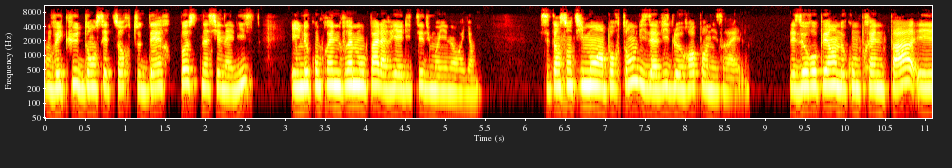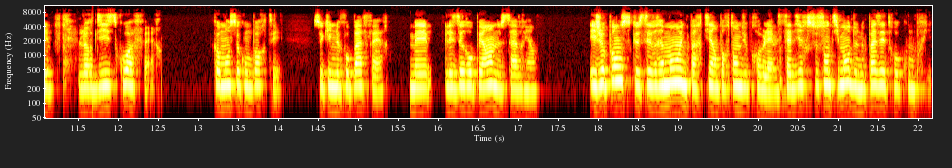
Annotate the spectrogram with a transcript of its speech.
ont vécu dans cette sorte d'ère post-nationaliste et ils ne comprennent vraiment pas la réalité du Moyen-Orient. C'est un sentiment important vis-à-vis -vis de l'Europe en Israël. Les Européens ne comprennent pas et leur disent quoi faire, comment se comporter, ce qu'il ne faut pas faire. Mais les Européens ne savent rien. Et je pense que c'est vraiment une partie importante du problème, c'est-à-dire ce sentiment de ne pas être compris.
